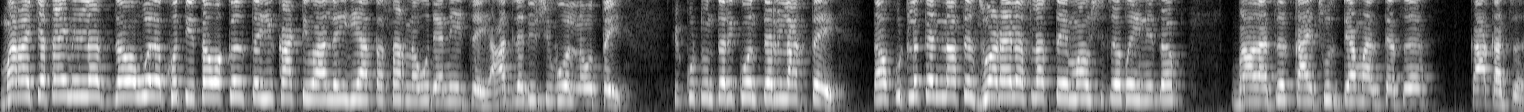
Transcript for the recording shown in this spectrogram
मरायच्या टायमिंगला जेव्हा ओळख होती तेव्हा कळतं ही काठीवालं ही आता सरना उद्या न्यायचंय. आदल्या दिवशी बोलणं होतंय. हे कुठून तरी कोणतरी लागतंय. तेव्हा कुठलं तरी नातं जोडायलाच लागतंय मावशीचं बहिणीचं बाळाचं काय चुलत्या मालत्याचं काकाचं.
